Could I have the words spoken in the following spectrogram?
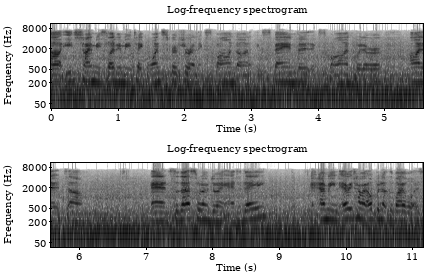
Uh, each time he's letting me take one scripture and expand on it, expand it, expand whatever on it. Um, and so that's what I'm doing. And today I mean, every time I open up the Bible, it's,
